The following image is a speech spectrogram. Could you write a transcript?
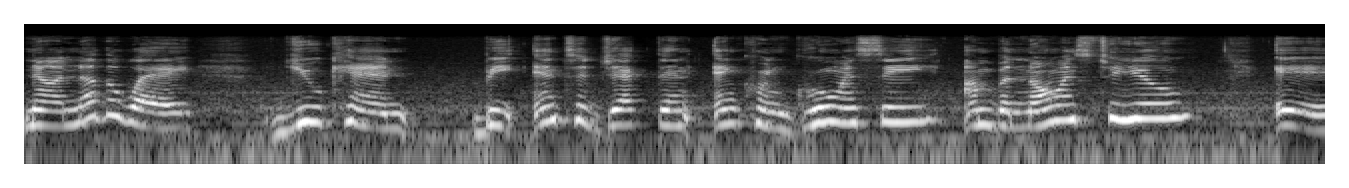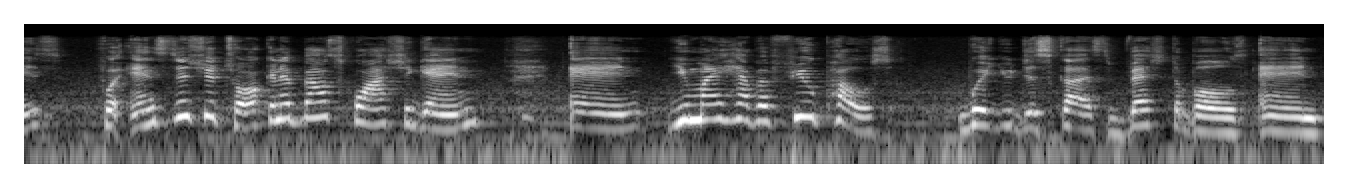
Now, another way you can be interjecting incongruency unbeknownst to you is for instance you're talking about squash again and you might have a few posts where you discuss vegetables and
